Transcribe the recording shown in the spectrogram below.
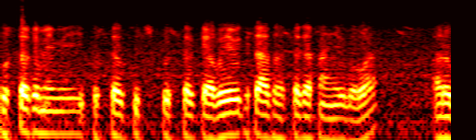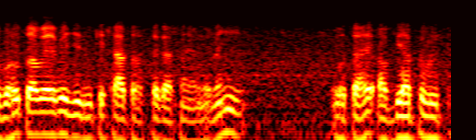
पुस्तक में भी पुस्तक, कुछ पुस्तक के अवयव के साथ हस्त का संयोग हुआ और बहुत अवयव है जिनके साथ हस्त का संयोग नहीं होता है अव्याप वृत्ति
